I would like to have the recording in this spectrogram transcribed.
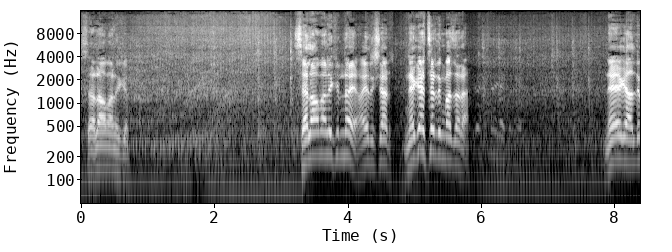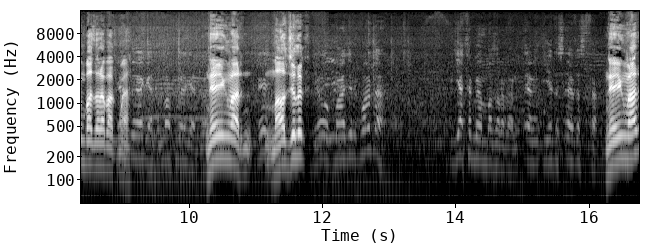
Selamünaleyküm. Selamünaleyküm dayı. Hayırlı işler. Ne getirdin pazara? Neye geldin pazara bakmaya? Bakmaya geldim, bakmaya geldim. Neyin var? Malcılık. Yok macilik var da getirmem pazara ben. Ev, evde, evde satarım. Neyin var?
